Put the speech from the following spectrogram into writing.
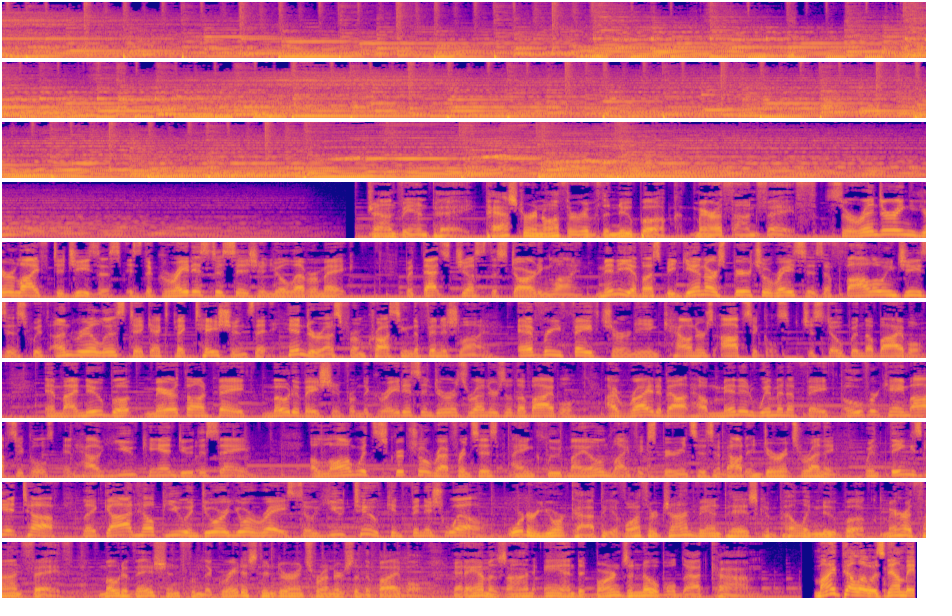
John Van Pay, pastor and author of the new book, Marathon Faith. Surrendering your life to Jesus is the greatest decision you'll ever make. But that's just the starting line. Many of us begin our spiritual races of following Jesus with unrealistic expectations that hinder us from crossing the finish line. Every faith journey encounters obstacles. Just open the Bible. In my new book, Marathon Faith Motivation from the Greatest Endurance Runners of the Bible, I write about how men and women of faith overcame obstacles and how you can do the same. Along with scriptural references, I include my own life experiences about endurance running. When things get tough, let God help you endure your race so you too can finish well. Order your copy of author John Van Pay's compelling new book, Marathon Faith Motivation from the Greatest Endurance Runners of the Bible, at Amazon and at barnesandnoble.com. My Pillow is now made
